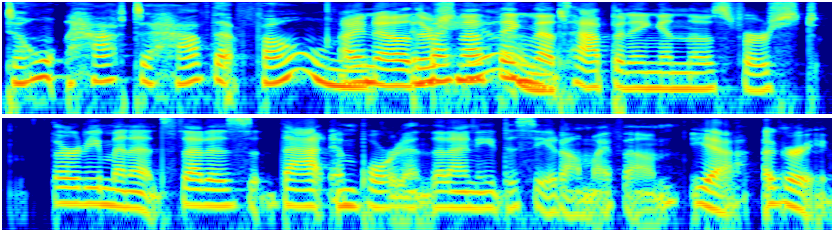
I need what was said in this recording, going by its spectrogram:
don't have to have that phone. I know there's nothing hand. that's happening in those first 30 minutes that is that important that I need to see it on my phone. Yeah, agree.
